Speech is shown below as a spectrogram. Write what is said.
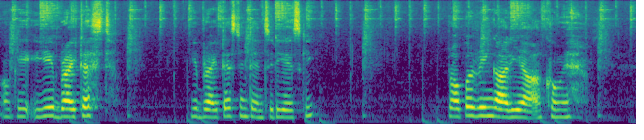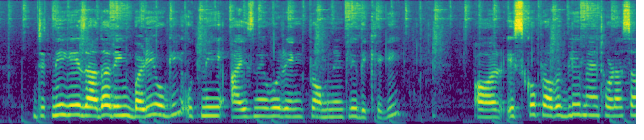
ओके oh ये ब्राइटेस्ट ये ब्राइटेस्ट इंटेंसिटी है इसकी। प्रॉपर रिंग आ रही है आँखों में। जितनी ये ज़्यादा रिंग बड़ी होगी, उतनी आइज़ में वो रिंग प्रोमिनेंटली दिखेगी। और इसको प्रॉबेबली मैं थोड़ा सा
